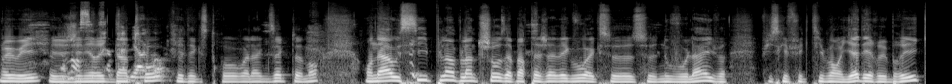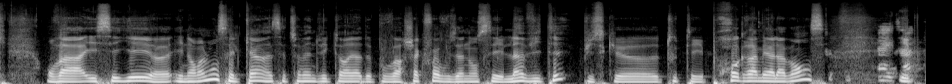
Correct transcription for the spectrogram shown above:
Oui, oui, le générique d'intro et d'extro, voilà, exactement. On a aussi plein, plein de choses à partager avec vous avec ce, nouveau live, puisqu'effectivement, il y a des rubriques. On va essayer, euh, et normalement c'est le cas hein, cette semaine, Victoria, de pouvoir chaque fois vous annoncer l'invité, puisque tout est programmé à l'avance. Exact.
